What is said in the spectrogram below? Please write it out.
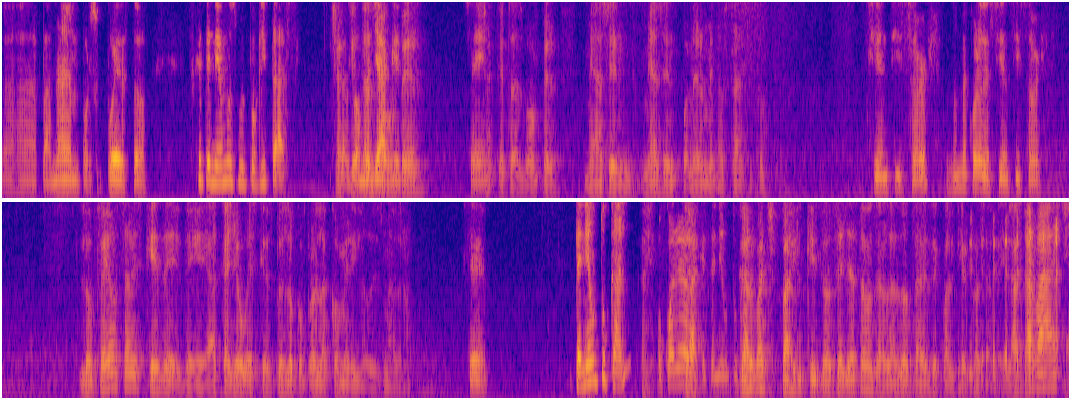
Ajá, Panam, por supuesto. Es que teníamos muy poquitas. Chaquetas bomber jackets. bumper, Sí. chaquetas bumper, me hacen, me hacen ponerme nostálgico. CNC Surf. No me acuerdo de CNC Surf. Lo feo, ¿sabes qué? De, de Aka Joe es que después lo compró la Comer y lo desmadró. Sí. ¿Tenía un tucán? ¿O cuál era ya, la que tenía un tucán? Garbage Pile Kid, o sea, ya estamos hablando otra vez de cualquier cosa, güey. Las Garbage.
